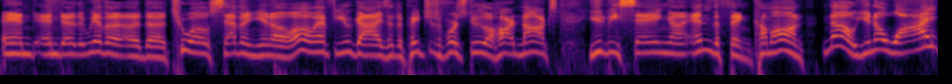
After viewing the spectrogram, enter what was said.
And and uh, we have a, a the two oh seven. You know, oh f you guys, and the Patriots are forced to do the hard knocks. You'd be saying uh, end the thing. Come on, no. You know why?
